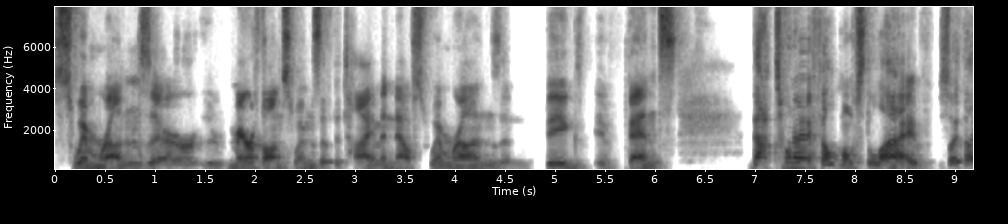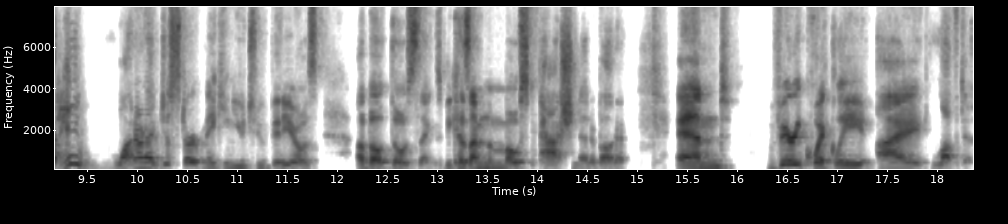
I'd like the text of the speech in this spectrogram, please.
swim runs or marathon swims at the time, and now swim runs and big events. That's when I felt most alive. So I thought, hey, why don't I just start making YouTube videos about those things because I'm the most passionate about it. And very quickly, I loved it.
